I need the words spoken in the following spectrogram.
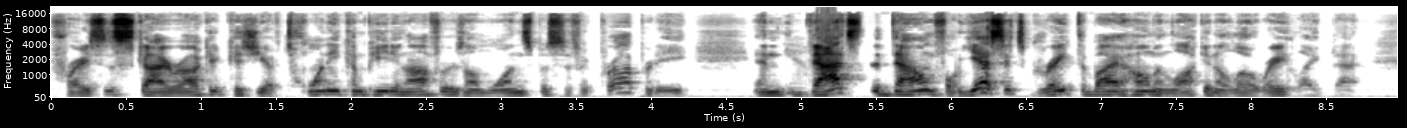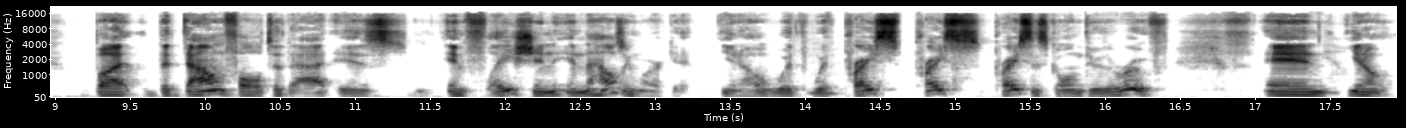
prices skyrocket because you have 20 competing offers on one specific property. And yeah. that's the downfall. Yes, it's great to buy a home and lock in a low rate like that. But the downfall to that is inflation in the housing market, you know, with, with mm-hmm. price, price, prices going through the roof. And, you know,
